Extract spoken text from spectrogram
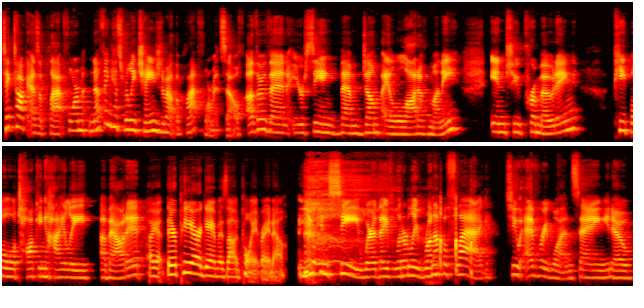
TikTok as a platform, nothing has really changed about the platform itself, other than you're seeing them dump a lot of money into promoting people talking highly about it. Oh, yeah. Their PR game is on point right now. you can see where they've literally run up a flag to everyone saying, you know,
